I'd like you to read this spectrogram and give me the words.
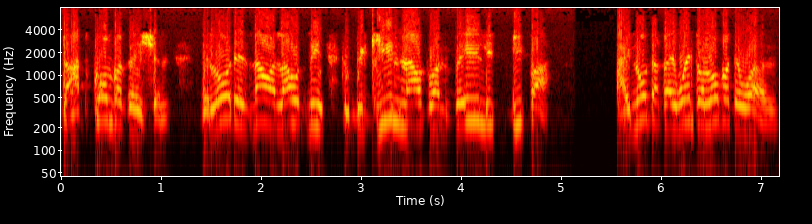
That conversation, the Lord has now allowed me to begin now to unveil it deeper. I know that I went all over the world.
